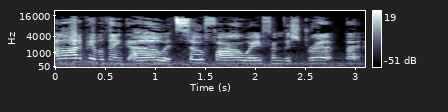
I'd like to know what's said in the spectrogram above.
A lot of people think, oh, it's so far away from the strip, but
